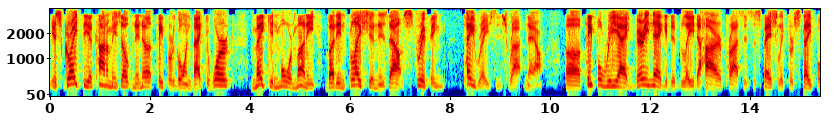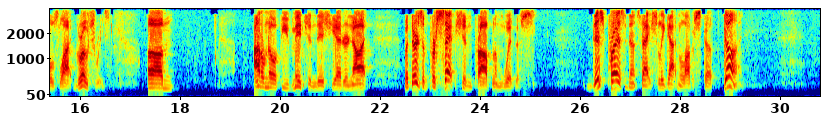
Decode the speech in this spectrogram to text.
it's great the economy's opening up. People are going back to work, making more money, but inflation is outstripping pay raises right now. Uh, people react very negatively to higher prices, especially for staples like groceries. Um, I don't know if you've mentioned this yet or not, but there's a perception problem with us. This president's actually gotten a lot of stuff done,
